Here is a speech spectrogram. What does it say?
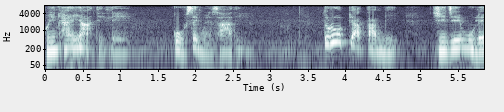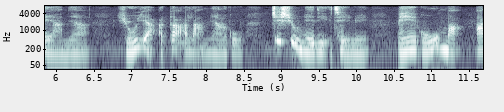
ဝင်ခိုင်းရသည်လေကိုစိတ်ဝင်စားသည်သူတို့ပြသမိရင်ကျေးမှုလက်ရာများရိုးရာအကအလာများကို ကြည့်ရှုနေသည့်အချိန်တွင်ဘယ်ကိုမှအာ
